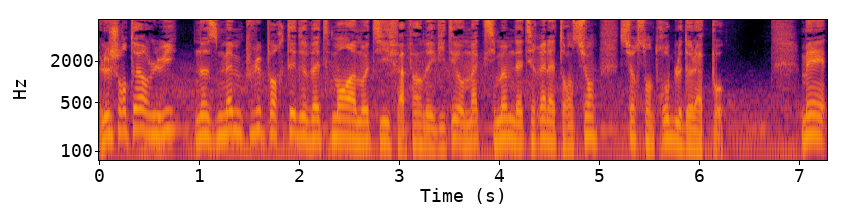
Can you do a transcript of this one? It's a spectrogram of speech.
Le chanteur, lui, n'ose même plus porter de vêtements à motifs afin d'éviter au maximum d'attirer l'attention sur son trouble de la peau. Mais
